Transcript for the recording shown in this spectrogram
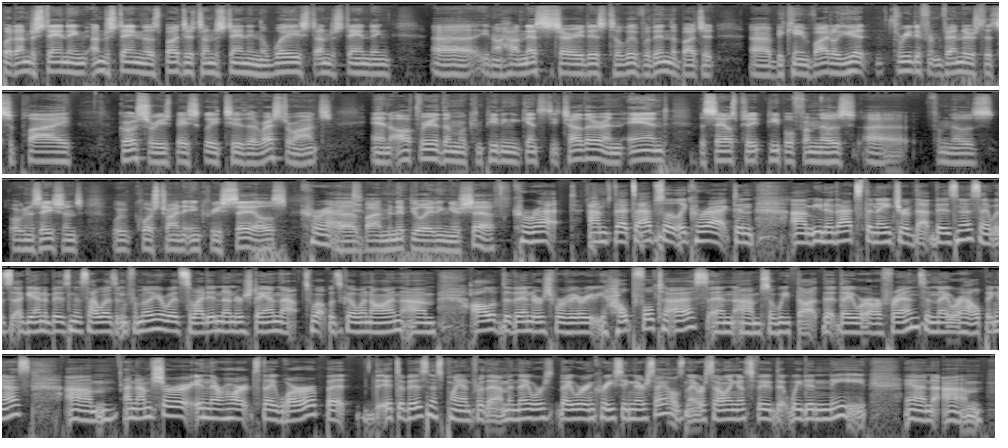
but understanding understanding those budgets, understanding the waste, understanding uh, you know how necessary it is to live within the budget uh, became vital. You had three different vendors that supply groceries basically to the restaurants, and all three of them were competing against each other, and and the sales pe- people from those. Uh, from those organizations were, of course, trying to increase sales Correct. uh, by manipulating your chef. Correct. Um, that's absolutely correct. And, um, you know, that's the nature of that business. And it was, again, a business I wasn't familiar with, so I didn't understand that's what was going on. Um, all of the vendors were very helpful to us. And um, so we thought that they were our friends and they were helping us. Um, and I'm sure in their hearts they were, but it's a business plan for them. And they were, they were increasing their sales and they were selling us food that we didn't need. And, um,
